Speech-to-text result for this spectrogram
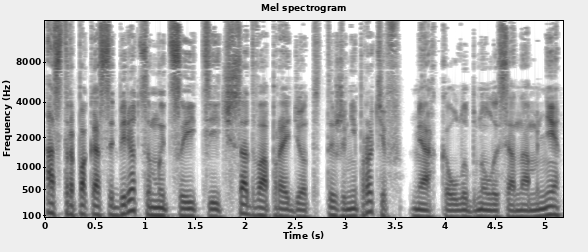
Астра пока соберется мыться идти, часа два пройдет. Ты же не против?» Мягко улыбнулась она мне,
